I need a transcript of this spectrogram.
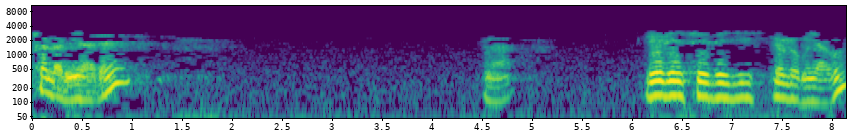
ဖြတ်လိုက်ရတယ်ဟုတ်လေး လေးရှိသေးကြီးလုပ်လို့မရဘူး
